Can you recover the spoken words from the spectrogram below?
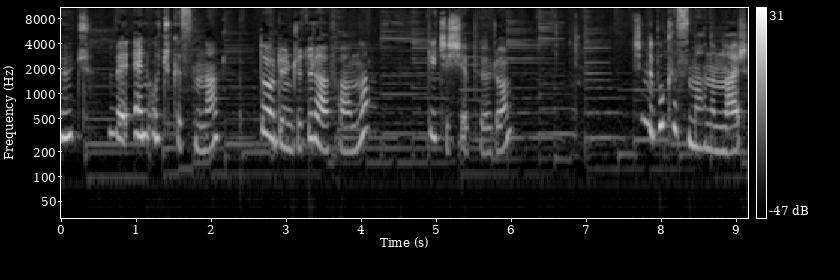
3 ve en uç kısmına dördüncü zürafamla geçiş yapıyorum. Şimdi bu kısmı hanımlar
